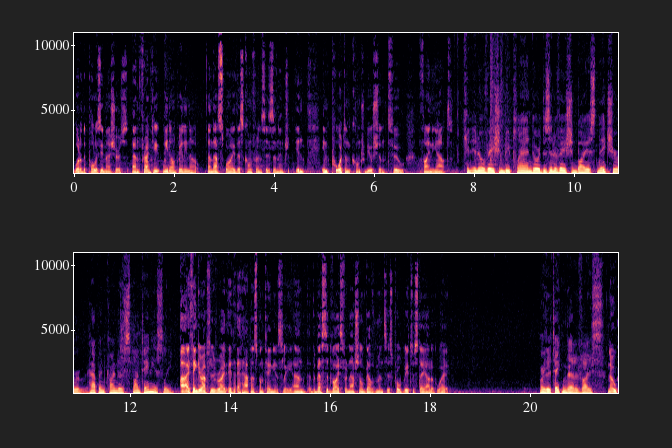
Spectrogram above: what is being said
What are the policy measures? And frankly, we don't really know. And that's why this conference is an int- in- important contribution to finding out. Can innovation be planned, or does innovation by its nature happen kind of spontaneously? I think you're absolutely right. It, it happens spontaneously. And the best advice for national governments is probably to stay out of the way. Are they taking that advice? No.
